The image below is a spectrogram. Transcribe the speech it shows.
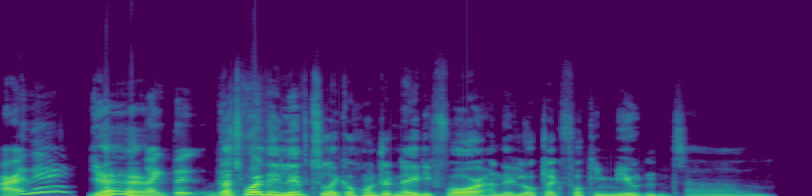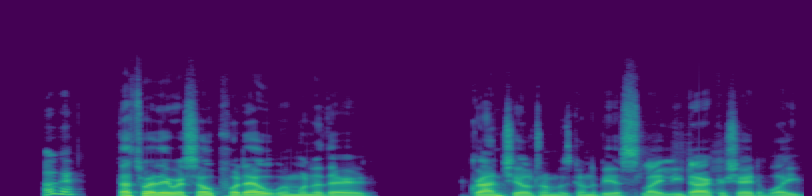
Are they? Yeah. Like the, the That's why they live to like 184 and they look like fucking mutants. Oh. Okay. That's why they were so put out when one of their grandchildren was going to be a slightly darker shade of white.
